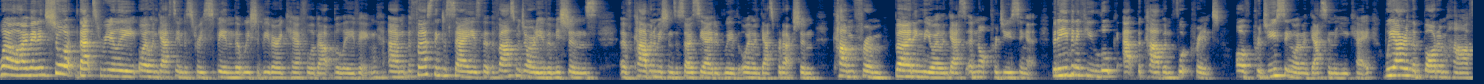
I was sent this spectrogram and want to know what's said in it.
Well, I mean, in short, that's really oil and gas industry spin that we should be very careful about believing. Um, the first thing to say is that the vast majority of emissions, of carbon emissions associated with oil and gas production, come from burning the oil and gas and not producing it. But even if you look at the carbon footprint of producing oil and gas in the UK, we are in the bottom half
